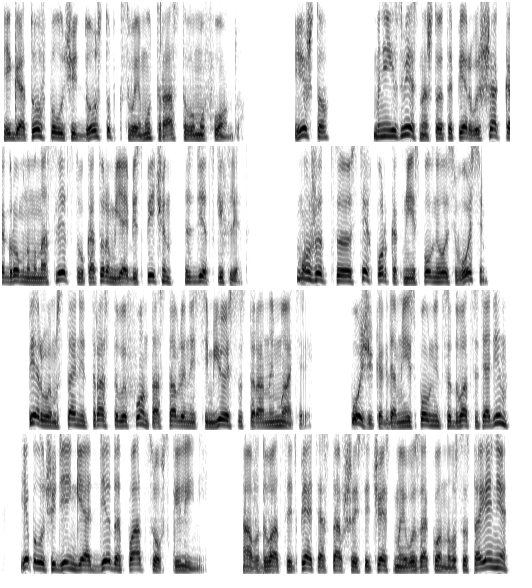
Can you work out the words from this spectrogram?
И готов получить доступ к своему трастовому фонду. И что? Мне известно, что это первый шаг к огромному наследству, которым я обеспечен с детских лет. Может, э, с тех пор, как мне исполнилось восемь? Первым станет трастовый фонд, оставленный семьей со стороны матери. Позже, когда мне исполнится 21, я получу деньги от деда по отцовской линии. А в 25 оставшаяся часть моего законного состояния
